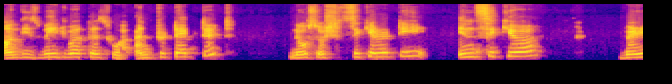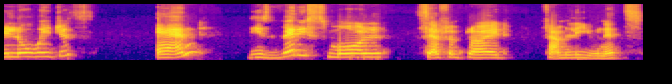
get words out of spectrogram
on these wage workers who are unprotected, no social security, insecure, very low wages, and these very small self employed family units,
